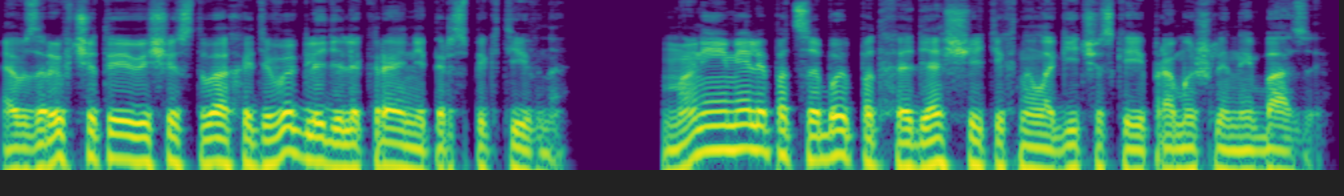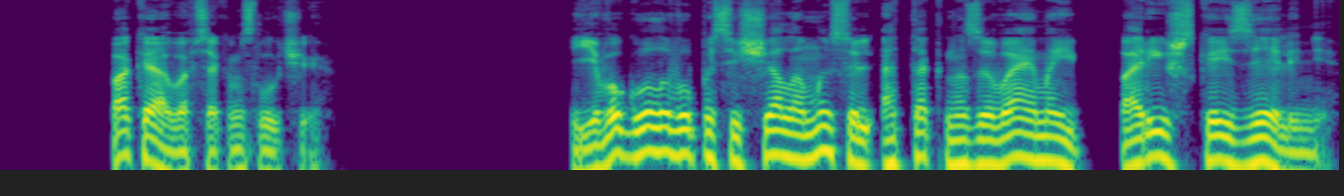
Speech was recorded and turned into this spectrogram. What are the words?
А взрывчатые вещества хоть выглядели крайне перспективно, но не имели под собой подходящей технологической и промышленной базы. Пока, во всяком случае. Его голову посещала мысль о так называемой «парижской зелени»,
